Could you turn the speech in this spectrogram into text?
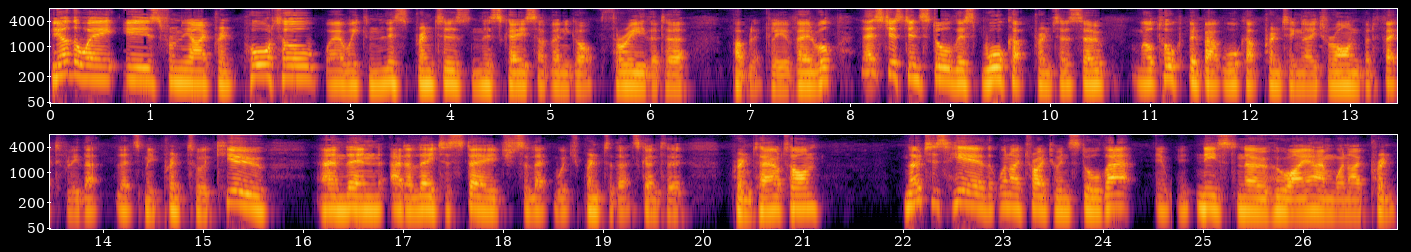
The other way is from the iPrint portal where we can list printers. In this case, I've only got three that are publicly available. Let's just install this walk-up printer. So we'll talk a bit about walk-up printing later on, but effectively that lets me print to a queue and then at a later stage select which printer that's going to print out on. Notice here that when I try to install that, it, it needs to know who I am when I print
